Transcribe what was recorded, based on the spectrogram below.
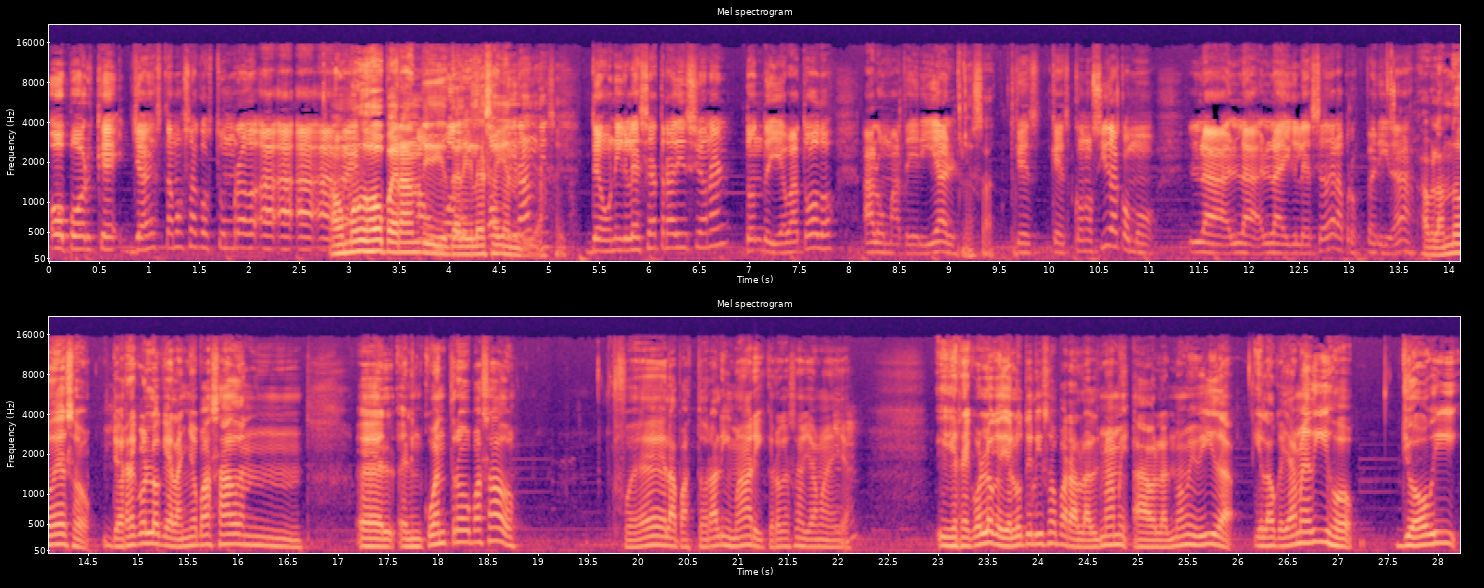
o porque ya estamos acostumbrados a, a, a, A un modus operandi de la iglesia hoy en día. sí. De una iglesia tradicional donde lleva todo a lo material, Exacto. que es, que es conocida como la, la, la iglesia de la prosperidad. Hablando de eso, yo recuerdo que el año pasado, en el, el encuentro pasado, fue la pastora Limari, creo que se llama ella. Y recuerdo que Dios lo utilizó para hablarme a, mi, a hablarme a mi vida. Y lo que ella me dijo, yo vi,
